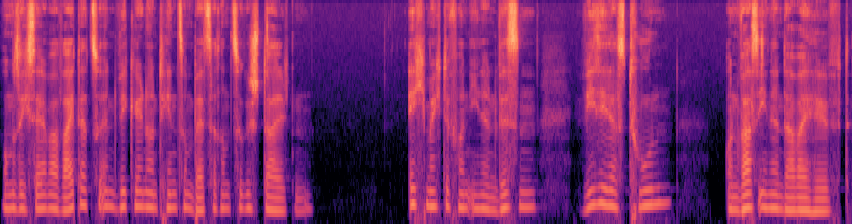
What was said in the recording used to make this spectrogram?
um sich selber weiterzuentwickeln und hin zum Besseren zu gestalten. Ich möchte von ihnen wissen, wie sie das tun und was ihnen dabei hilft.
